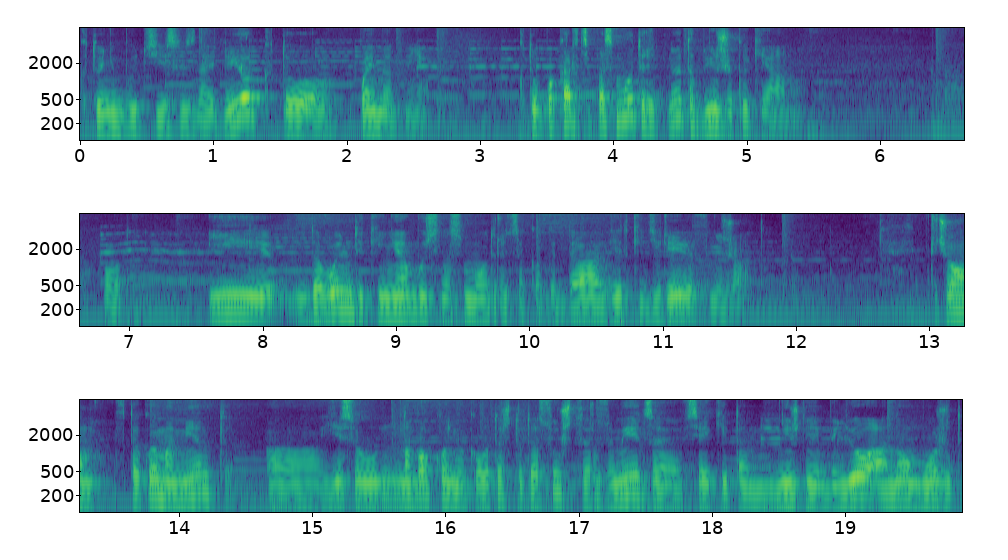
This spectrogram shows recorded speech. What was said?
Кто-нибудь, если знает Нью-Йорк, то поймет меня кто по карте посмотрит, ну, это ближе к океану. Вот. И довольно-таки необычно смотрится, когда ветки деревьев лежат. Причем в такой момент, а, если на балконе у кого-то что-то сушится, разумеется, всякие там нижнее белье, оно может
